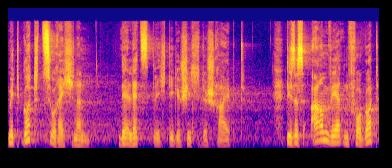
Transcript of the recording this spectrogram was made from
mit Gott zu rechnen, der letztlich die Geschichte schreibt. Dieses Armwerden vor Gott,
